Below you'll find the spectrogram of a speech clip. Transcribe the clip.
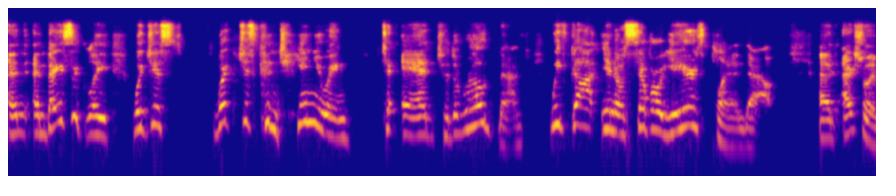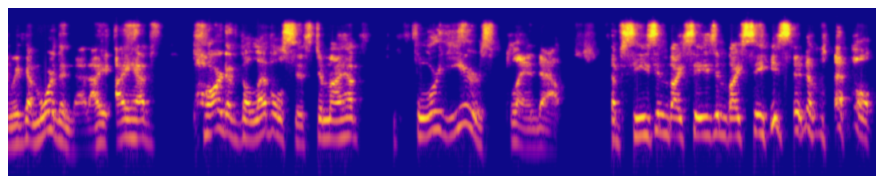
and and basically we're just we're just continuing to add to the roadmap. We've got you know several years planned out and actually we've got more than that. I i have part of the level system i have four years planned out of season by season by season of level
